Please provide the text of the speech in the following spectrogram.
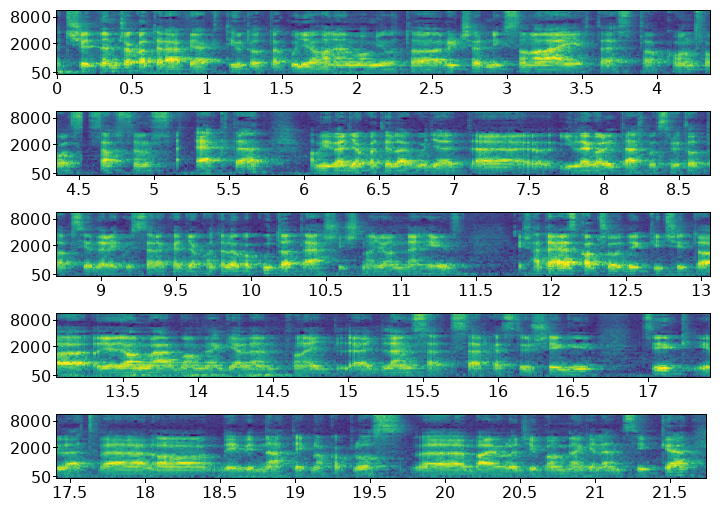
Hát sőt, nem csak a terápiák tiltottak, ugye, hanem amióta Richard Nixon aláírta ezt a Control Substance Act-et, amivel gyakorlatilag ugye e, illegalitásba szorította a pszichedelikus szereket, gyakorlatilag a kutatás is nagyon nehéz. És hát ehhez kapcsolódik kicsit, a, a januárban megjelent, van egy, egy Lancet szerkesztőségi cikk, illetve a David Nátéknak a PLOS e, Biology-ban megjelent cikke,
